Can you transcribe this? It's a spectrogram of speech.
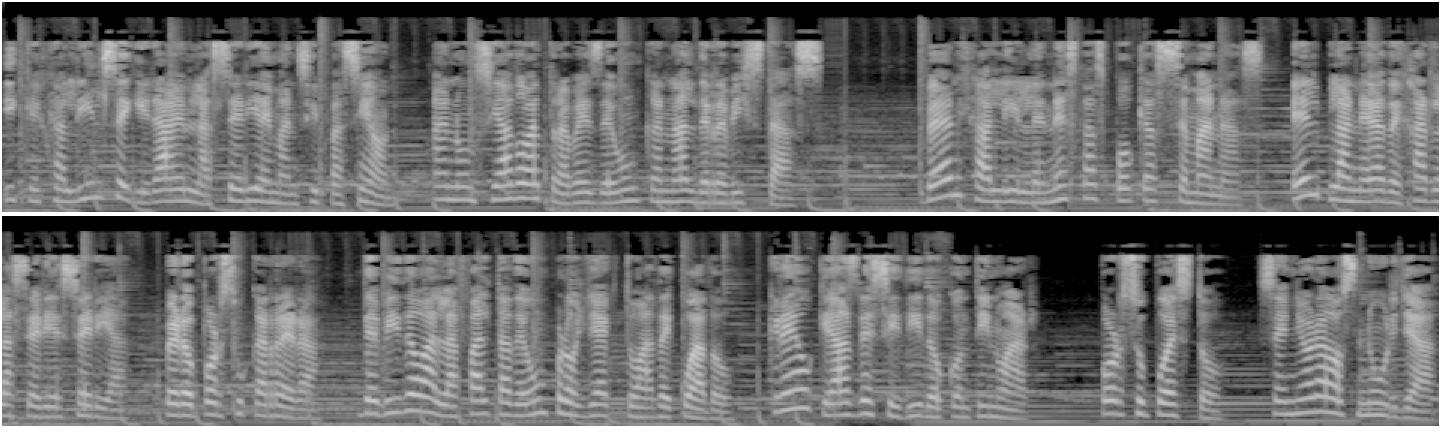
y que Jalil seguirá en la serie Emancipación, anunciado a través de un canal de revistas. Ben Jalil en estas pocas semanas, él planea dejar la serie seria, pero por su carrera, debido a la falta de un proyecto adecuado, creo que has decidido continuar. Por supuesto, señora Osnurya,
